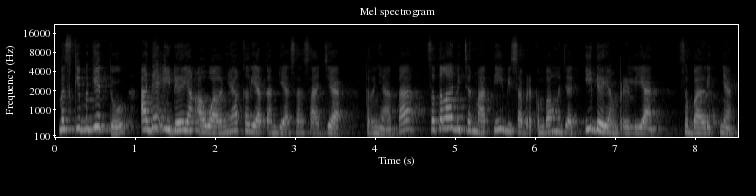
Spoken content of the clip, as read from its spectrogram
Meski begitu, ada ide yang awalnya kelihatan biasa saja. Ternyata setelah dicermati bisa berkembang menjadi ide yang brilian. Sebaliknya,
